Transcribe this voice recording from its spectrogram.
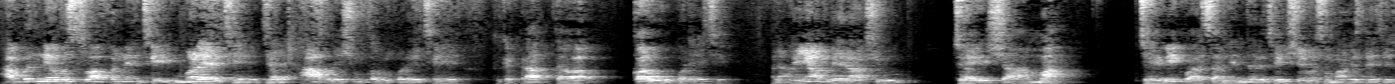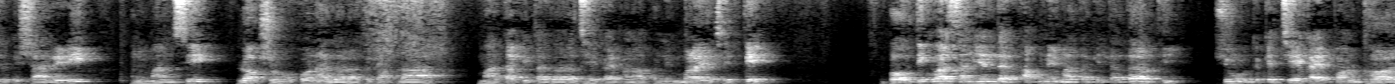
આ બંને વસ્તુ આપણને એ મળે છે, જ્યારે આ આપણે શું કરવું પડે છે? તો કે પ્રાપ્ત કરવું પડે છે. અને અહીંયા આપણે રાખશું જય શામાં જૈવિક વારસાની અંદર છે વિષયનો સમાવેશ થાય છે જો કે શારીરિક અને માનસિક લક્ષણો કોના દ્વારા તો આપણા માતા પિતા દ્વારા જે કાંઈ પણ આપણને મળે છે તે. ભૌતિક વારસાની અંદર આપને માતા પિતા તરફથી શું તો કે જે કાંઈ પણ ઘર,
